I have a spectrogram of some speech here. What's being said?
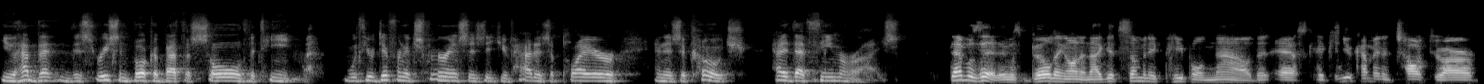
You have that, this recent book about the soul of the team. With your different experiences that you've had as a player and as a coach, how did that theme arise? That was it. It was building on, and I get so many people now that ask, "Hey, can you come in and talk to our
